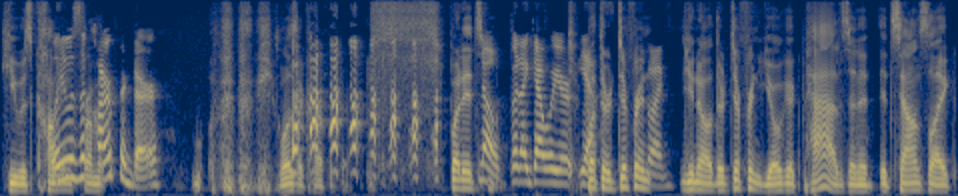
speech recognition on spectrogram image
he was Well, coming he was a carpenter. he was a carpenter. but it's No, but I get where you're, yes, but they're different you know they're different yogic paths and it, it sounds like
